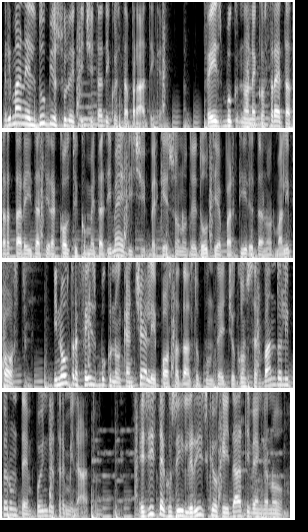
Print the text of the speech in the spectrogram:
rimane il dubbio sull'eticità di questa pratica. Facebook non è costretta a trattare i dati raccolti come dati medici perché sono dedotti a partire da normali post. Inoltre Facebook non cancella i post ad alto punteggio conservandoli per un tempo indeterminato. Esiste così il rischio che i dati vengano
